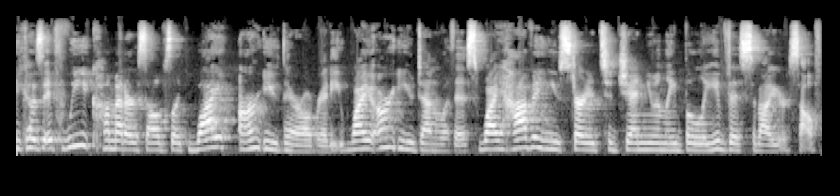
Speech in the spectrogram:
Because if we come at ourselves like, why aren't you there already? Why aren't you done with this? Why haven't you started to genuinely believe this about yourself?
